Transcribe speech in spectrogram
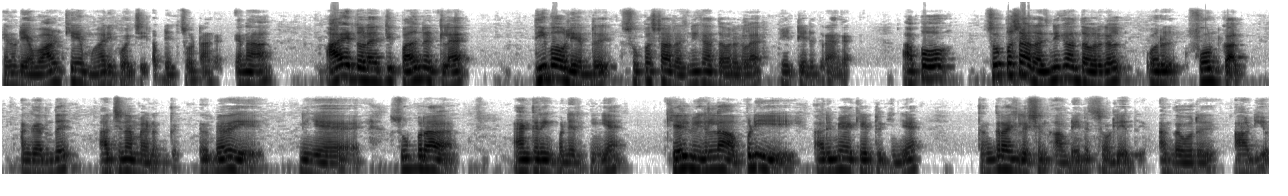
என்னுடைய வாழ்க்கையே மாறி போச்சு அப்படின்னு சொல்கிறாங்க ஏன்னா ஆயிரத்தி தொள்ளாயிரத்தி பதினெட்டில் தீபாவளி அன்று சூப்பர் ஸ்டார் ரஜினிகாந்த் அவர்களை பேட்டி எடுக்கிறாங்க. அப்போது சூப்பர் ஸ்டார் ரஜினிகாந்த் அவர்கள் ஒரு ஃபோன் கால் அங்கேருந்து அர்ச்சனா மேடம்க்கு இது மாதிரி நீங்கள் சூப்பராக ஆங்கரிங் பண்ணியிருக்கீங்க கேள்விகள்லாம் அப்படி அருமையாக கேட்டிருக்கீங்க. கங்க்ராச்சுலேஷன் அப்படின்னு சொல்லியது அந்த ஒரு ஆடியோ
